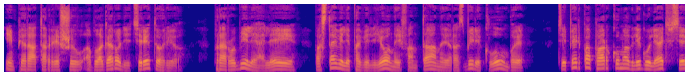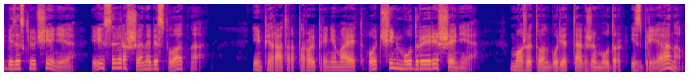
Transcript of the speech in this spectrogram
Император решил облагородить территорию. Прорубили аллеи, поставили павильоны и фонтаны, разбили клумбы. Теперь по парку могли гулять все без исключения и совершенно бесплатно. Император порой принимает очень мудрые решения – может, он будет так же мудр и с Брианом?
